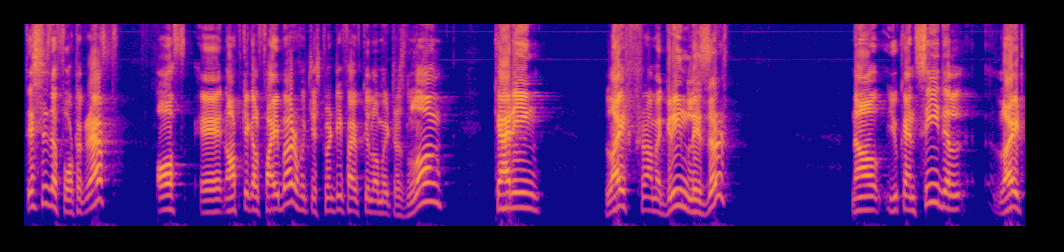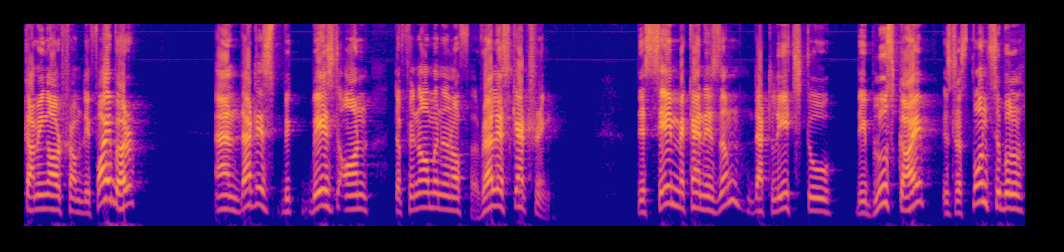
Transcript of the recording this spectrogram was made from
This is a photograph of an optical fiber which is 25 kilometers long carrying light from a green laser. Now, you can see the light coming out from the fiber and that is based on the phenomenon of Rayleigh scattering. The same mechanism that leads to the blue sky is responsible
